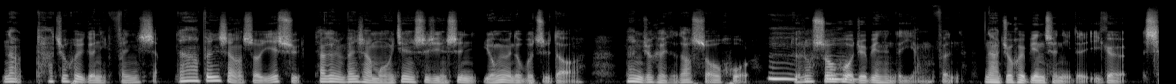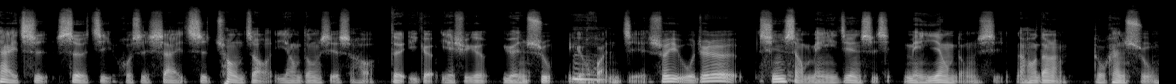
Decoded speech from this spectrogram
那他就会跟你分享，当他分享的时候，也许他跟你分享某一件事情是你永远都不知道啊，那你就可以得到收获了。嗯，得到收获就变成你的养分，嗯，那就会变成你的一个下一次设计或是下一次创造一样东西的时候的一个，也许一个元素，一个环节。嗯，所以我觉得欣赏每一件事情，每一样东西，然后当然多看书。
